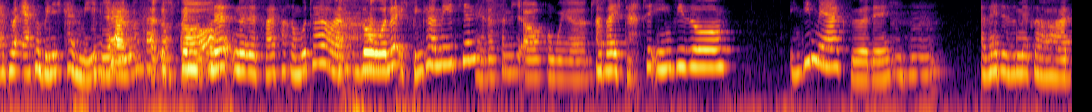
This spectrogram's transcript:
Erstmal, erstmal bin ich kein Mädchen. Ja, du bist halt eine ich bin Frau. ne, eine zweifache Mutter oder so, ne? Ich bin kein Mädchen. Ja, das finde ich auch weird. Aber ich dachte irgendwie so, irgendwie merkwürdig. Mhm. Also hätte sie mir gesagt, oh,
